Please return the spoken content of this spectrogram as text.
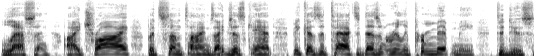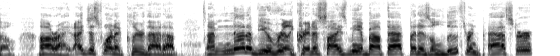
lesson. I try, but sometimes I just can't because the text doesn't really permit me to do so. All right, I just want to clear that up. Um, none of you have really criticized me about that, but as a Lutheran pastor,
